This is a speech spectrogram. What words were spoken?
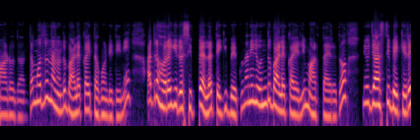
ಮಾಡೋದು ಅಂತ. ಮೊದಲು ನಾನೊಂದು ಬಾಳೆಕಾಯಿ ತಗೊಂಡಿದ್ದೀನಿ. ಅದರ ಹೊರಗಿರೋ ಸಿಪ್ಪೆ ಎಲ್ಲ ತೆಗಿಬೇಕು. ನಾನಿಲ್ಲಿ ಒಂದು ಬಾಳೆಕಾಯಲ್ಲಿ ಮಾಡ್ತಾ ಇರೋದು. ನೀವು ಜಾಸ್ತಿ ಬೇಕಿದ್ರೆ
